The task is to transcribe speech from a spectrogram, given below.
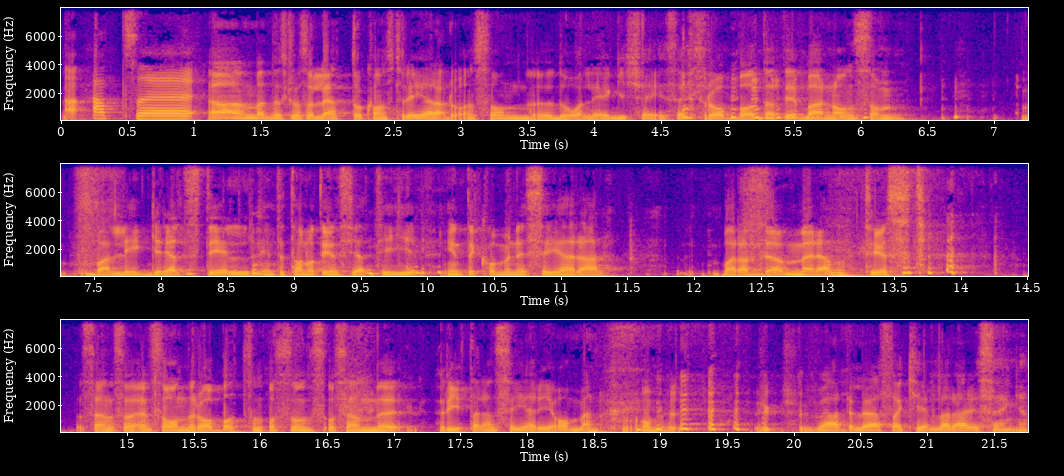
Att, uh... Ja, men det skulle vara så lätt att konstruera då en sån dålig tjejsexrobot. att det är bara någon som bara ligger helt still, inte tar något initiativ, inte kommunicerar, bara dömer en tyst. Och sen så en sån robot som- och, så, och sen eh, ritar en serie om en. Om hur, hur, hur värdelösa killar är i sängen.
